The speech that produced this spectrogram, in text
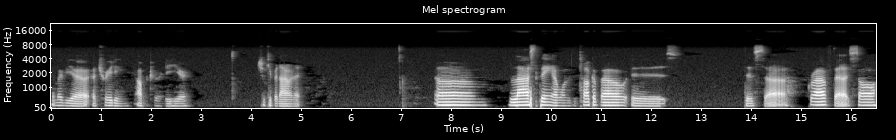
there might be a, a trading opportunity here. Should keep an eye on it. Um, last thing I wanted to talk about is this uh, graph that I saw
